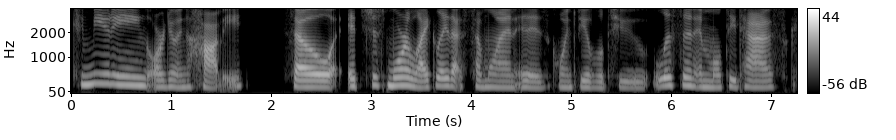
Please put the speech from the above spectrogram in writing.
commuting, or doing a hobby. So it's just more likely that someone is going to be able to listen and multitask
